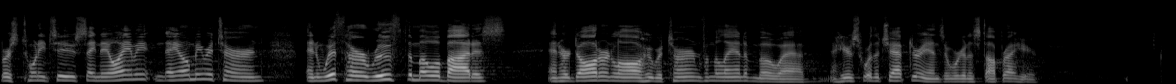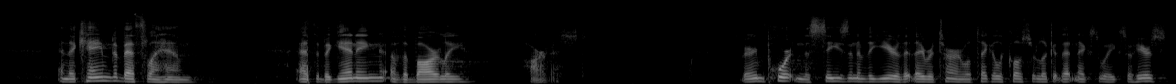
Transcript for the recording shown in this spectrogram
verse 22, say, Naomi, Naomi returned, and with her Ruth the Moabitess and her daughter in law who returned from the land of Moab. Now here's where the chapter ends, and we're going to stop right here. And they came to Bethlehem at the beginning of the barley harvest. It's very important the season of the year that they return. We'll take a closer look at that next week. So here's,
